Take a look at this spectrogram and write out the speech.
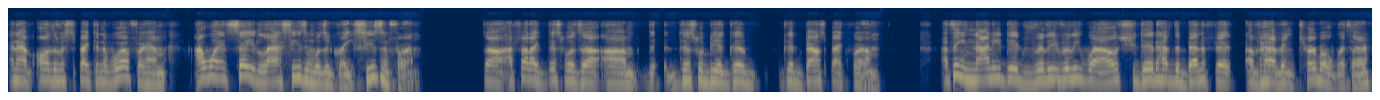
and I have all the respect in the world for him, I wouldn't say last season was a great season for him. So I felt like this was a um th- this would be a good good bounce back for him. I think Nany did really really well. She did have the benefit of having Turbo with her,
